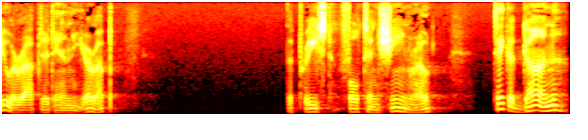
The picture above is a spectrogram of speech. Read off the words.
II erupted in Europe, the priest Fulton Sheen wrote Take a gun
